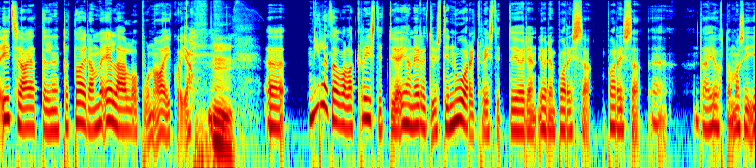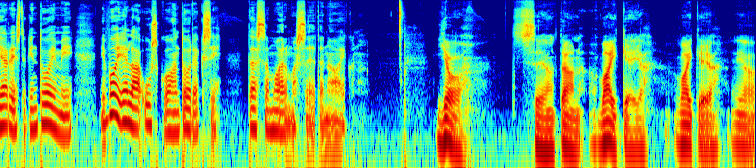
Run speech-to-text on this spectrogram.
itse ajattelen, että taidamme elää lopun aikoja. Mm. Millä tavalla kristittyjä, ihan erityisesti nuori kristitty, joiden, joiden parissa, parissa tämä johtamasi järjestökin toimii, niin voi elää uskoaan todeksi tässä maailmassa ja tänä aikana? Joo, se on, tämä on vaikea ja, vaikea ja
